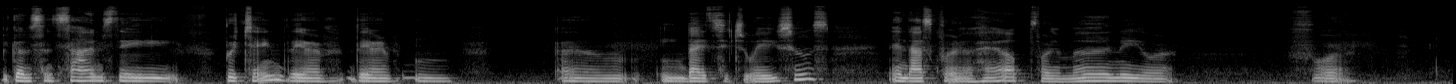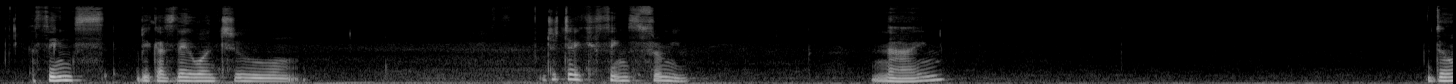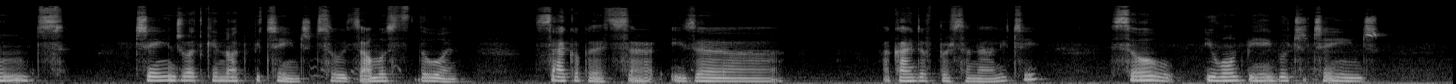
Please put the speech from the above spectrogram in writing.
because sometimes they pretend they are they are in um, in bad situations and ask for your help for your money or for things because they want to to take things from you nine. Don't change what cannot be changed. So it's almost the one. Psychopaths are, is a, a kind of personality. So you won't be able to change.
